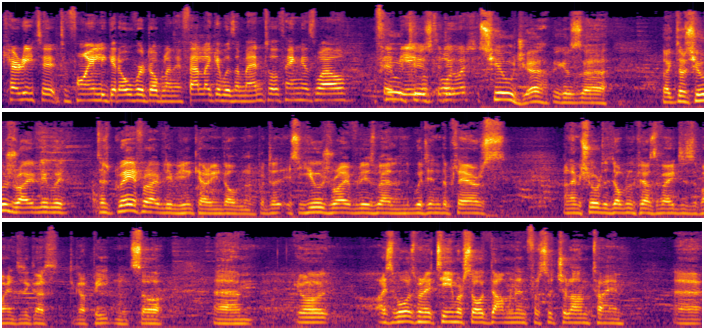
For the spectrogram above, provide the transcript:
Kerry to, to finally get over Dublin, it felt like it was a mental thing as well to be able to do it. It's huge, yeah, because uh, like there's huge rivalry with there's great rivalry between Kerry and Dublin, but it's a huge rivalry as well and within the players. And I'm sure the Dublin players are very disappointed they got they got beaten. So, um, you know, I suppose when a team are so dominant for such a long time, uh,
